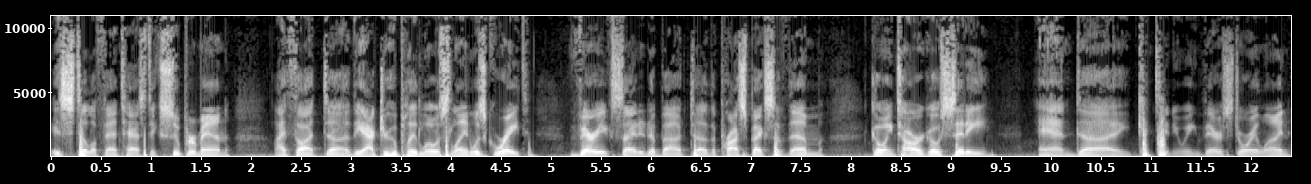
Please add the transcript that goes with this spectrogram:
is still a fantastic Superman. I thought uh, the actor who played Lois Lane was great. Very excited about uh, the prospects of them going to Argo City and uh, continuing their storyline.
